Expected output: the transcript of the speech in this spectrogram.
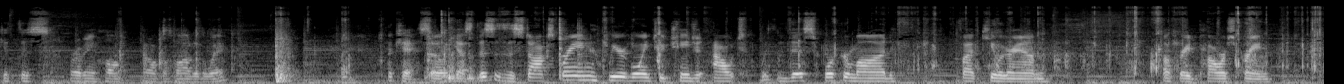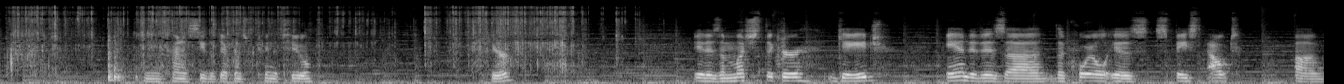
Get this rubbing alcohol out of the way. Okay, so yes, this is the stock spring. We are going to change it out with this Worker Mod 5 kilogram upgrade power spring. You can kind of see the difference between the two here. It is a much thicker gauge and it is uh, the coil is spaced out uh,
